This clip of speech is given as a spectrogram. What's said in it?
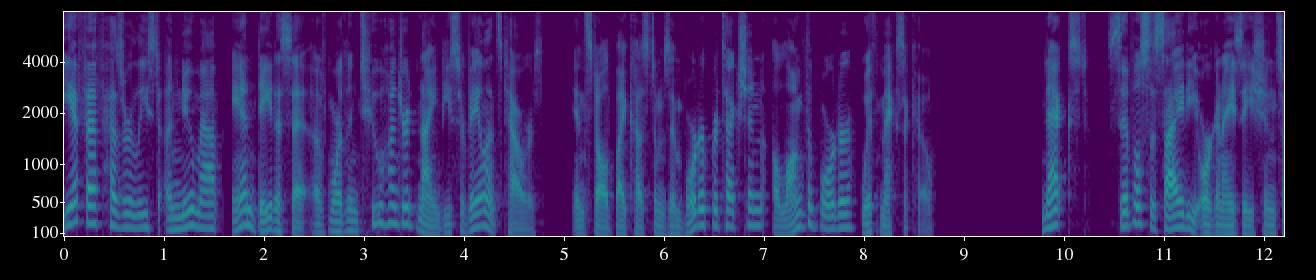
EFF has released a new map and dataset of more than 290 surveillance towers installed by Customs and Border Protection along the border with Mexico. Next, civil society organizations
